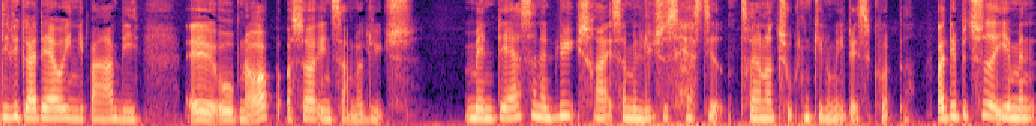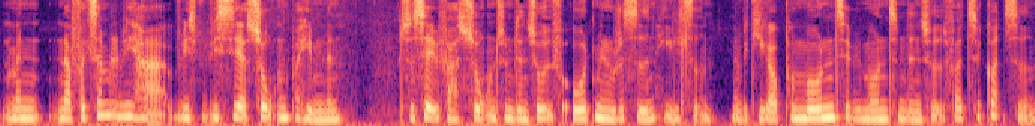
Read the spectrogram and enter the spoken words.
det vi gør, det er jo egentlig bare, at vi øh, åbner op, og så indsamler lys. Men det er sådan, at lys rejser med lysets hastighed, 300.000 km i sekundet. Og det betyder, jamen, men når for eksempel vi, har, hvis vi ser solen på himlen, så ser vi faktisk solen, som den så ud for 8 minutter siden hele tiden. Når vi kigger op på månen, ser vi månen, som den så ud for et sekund siden.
